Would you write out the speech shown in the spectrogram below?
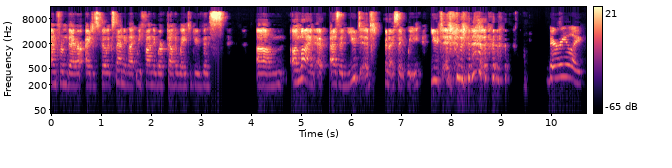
And from there, I just feel expanding. Like we finally worked out a way to do this um, online, as in you did. When I say we, you did. Very like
